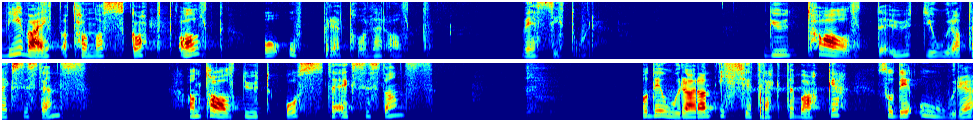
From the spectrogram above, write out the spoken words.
Vi veit at han har skapt alt og opprettholder alt ved sitt ord. Gud talte ut jorda til eksistens. Han talte ut oss til eksistens. Og det ordet har han ikke trukket tilbake, så det ordet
